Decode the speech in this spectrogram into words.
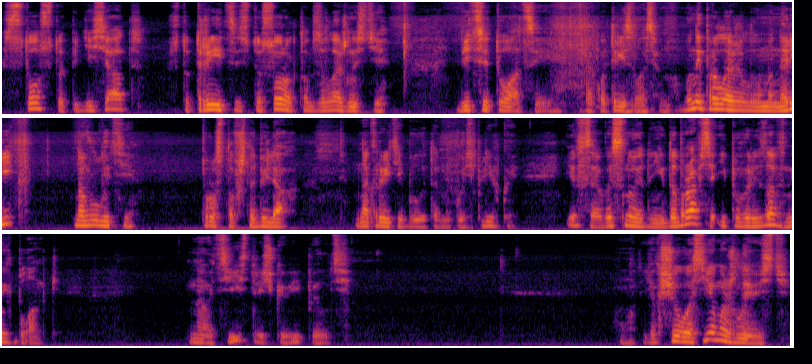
100, 150, 130, 140, там в залежності від ситуації. Так от різалось воно. Вони пролежали у мене рік на вулиці, просто в штабелях. Накриті були там якоюсь плівкою. І все. Весною до них добрався і повирізав з них бланки. На оцій стрічковій пилці. От. Якщо у вас є можливість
